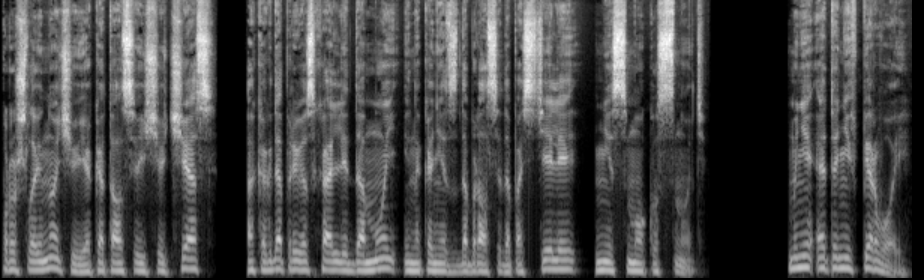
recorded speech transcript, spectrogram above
Прошлой ночью я катался еще час, а когда привез Халли домой и, наконец, добрался до постели, не смог уснуть. Мне это не впервой.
